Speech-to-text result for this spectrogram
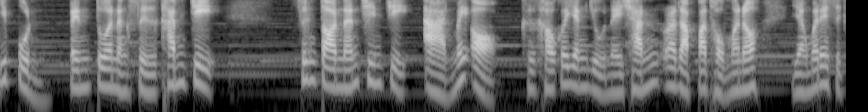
ญี่ปุ่น เป็นตัวหนังสือคันจิ ซึ่งตอนนั้นชินจิอ่านไม่ออก คือเขาก็ยังอยู่ในชั้นระดับประถมอะเนาะยังไม่ได้ศึก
